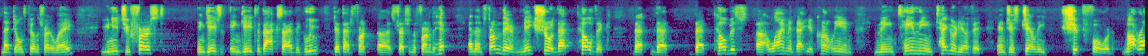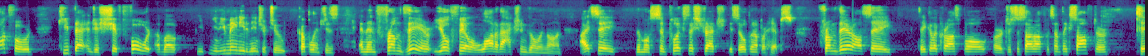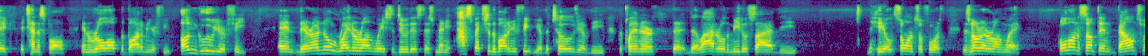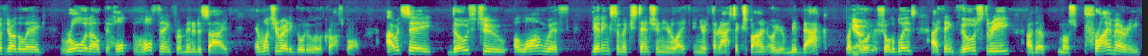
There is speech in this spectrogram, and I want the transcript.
that don't feel this right away, you need to first engage engage the backside, the glute, get that front uh, stretch in the front of the hip, and then from there, make sure that pelvic, that that that pelvis uh, alignment that you're currently in, maintain the integrity of it, and just gently shift forward, not rock forward. Keep that and just shift forward about. You, you may need an inch or two, a couple inches, and then from there you'll feel a lot of action going on. I'd say the most simplistic stretch is to open up our hips. From there, I'll say take a lacrosse ball, or just to start off with something softer, take a tennis ball and roll out the bottom of your feet. Unglue your feet. And there are no right or wrong ways to do this. There's many aspects to the bottom of your feet. You have the toes, you have the, the plantar, the, the lateral, the medial side, the, the heel, so on and so forth. There's no right or wrong way. Hold on to something, balance with your other leg, roll it out, the whole, the whole thing for a minute aside. And once you're ready, go to a lacrosse ball. I would say those two, along with getting some extension in your life in your thoracic spine or your mid back, like yeah. below your shoulder blades. I think those three are the most primary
